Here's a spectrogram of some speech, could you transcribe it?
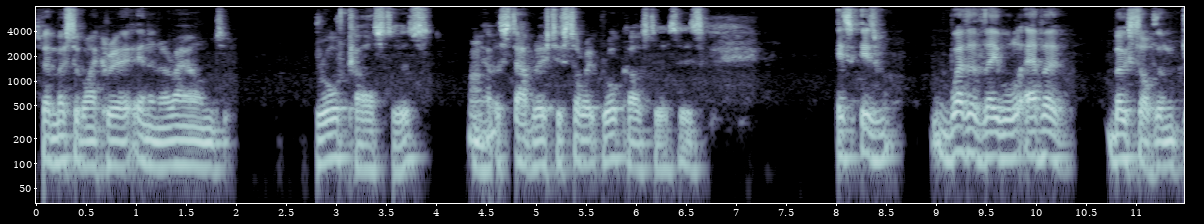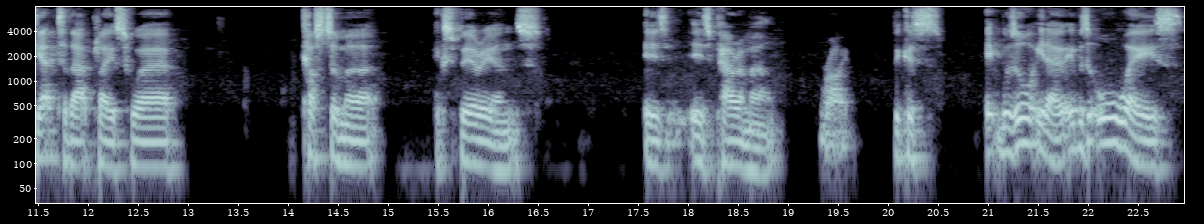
spent most of my career in and around broadcasters, mm-hmm. you know, mm-hmm. established historic broadcasters is is is whether they will ever most of them get to that place where customer experience is is paramount Right. Because it was all you know, it was always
